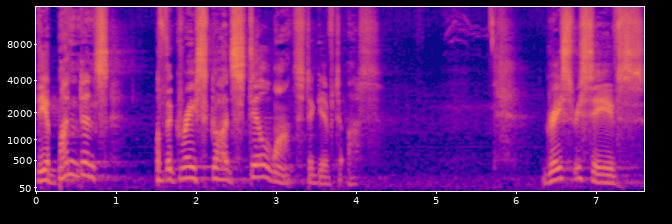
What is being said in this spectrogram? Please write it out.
the abundance of the grace God still wants to give to us. Grace receives,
